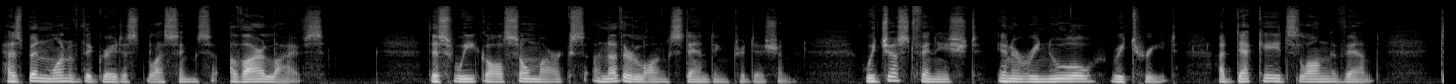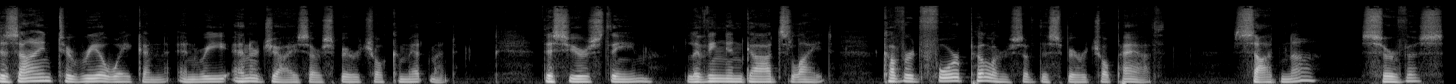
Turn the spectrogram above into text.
has been one of the greatest blessings of our lives. This week also marks another long standing tradition we just finished in a renewal retreat, a decades long event designed to reawaken and re energize our spiritual commitment. This year's theme, Living in God's Light, covered four pillars of the spiritual path sadhana, service,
